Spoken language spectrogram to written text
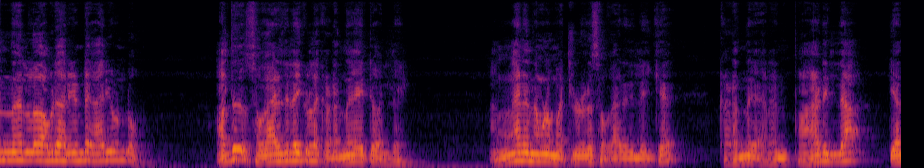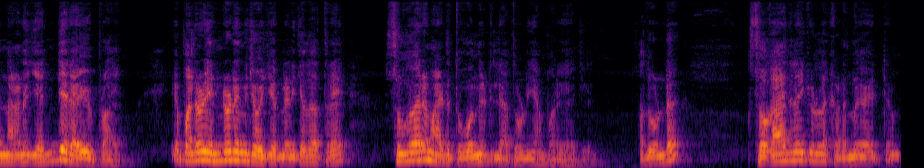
എന്നുള്ളത് അവരറിയേണ്ട കാര്യമുണ്ടോ? അത് സ്വകാര്യത്തിലേക്കുള്ള കടന്നുകയറ്റം അല്ലേ? അങ്ങനെ നമ്മൾ മറ്റുള്ളവരുടെ സ്വകാര്യത്തിലേക്ക് കടന്നു കയറാൻ പാടില്ല എന്നാണ് എന്റെ ഒരു അഭിപ്രായം. പലരോടും എന്നോട് ഇങ്ങനെ ചോദിച്ചിട്ടുണ്ട്. എനിക്കത് അത്ര സുഖകരമായിട്ട് തോന്നിയിട്ടില്ലാത്തതുകൊണ്ട് ഞാൻ പറയുക ചെയ്യുന്നു അതുകൊണ്ട് സ്വകാര്യത്തിലേക്കുള്ള കടന്നുകയറ്റം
